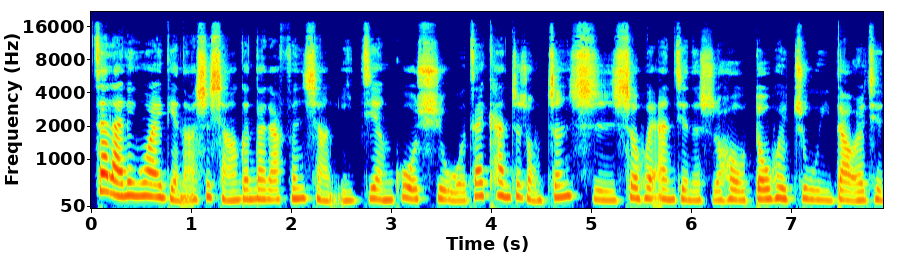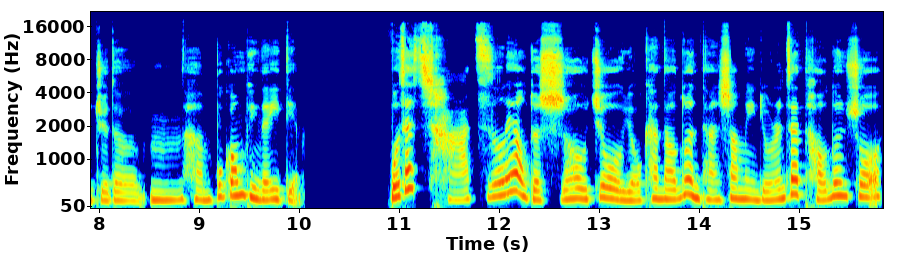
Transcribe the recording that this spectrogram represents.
再来，另外一点呢、是想要跟大家分享一件过去我在看这种真实社会案件的时候都会注意到，而且觉得嗯很不公平的一点。我在查资料的时候就有看到论坛上面有人在讨论说。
